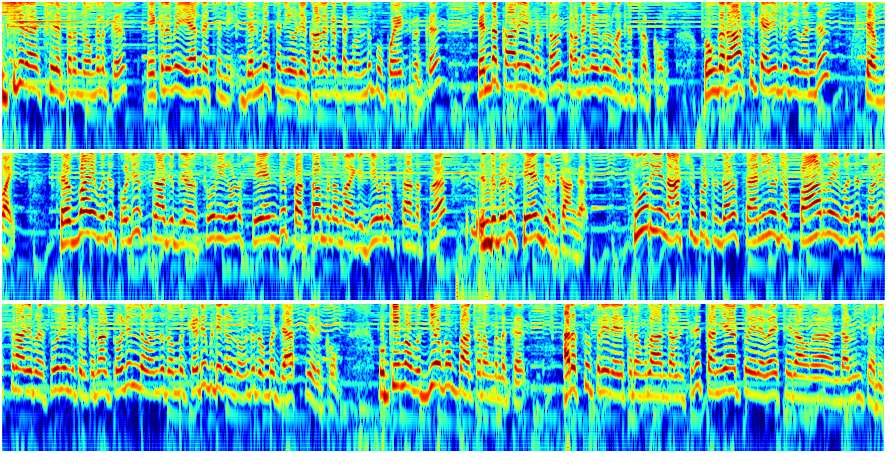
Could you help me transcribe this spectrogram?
உச்சிக ராசியில் பிறந்தவங்களுக்கு ஏற்கனவே ஏழரை சனி ஜென்மச்சனியுடைய காலகட்டங்கள் வந்து இப்போ போயிட்டு இருக்கு. எந்த காரியம் எடுத்தாலும் தடங்கல்கள் வந்துட்டு இருக்கும். உங்கள் ராசிக்கு அதிபதி வந்து செவ்வாய். செவ்வாய் வந்து தொழில் ஸ்தானாதிபதியான சூரியனோடு சேர்ந்து பத்தாம் இடமாகிய ஜீவனஸ்தானத்தில் ரெண்டு பேரும் சேர்ந்து இருக்காங்க. சூரியன் ஆட்சி பெற்றிருந்தாலும் சனியுடைய பார்வை வந்து தொழில் ஸ்தானாதிபதி சூரியனுக்கு இருக்கிறனால தொழிலில் வந்து ரொம்ப கெடுபிடிகள் வந்து ரொம்ப ஜாஸ்தியாக இருக்கும். முக்கியமாக உத்தியோகம் பார்க்குறவங்களுக்கு அரசு துறையில் இருக்கிறவங்களா இருந்தாலும் சரி தனியார் துறையில் வேலை செய்கிறவங்களா இருந்தாலும் சரி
